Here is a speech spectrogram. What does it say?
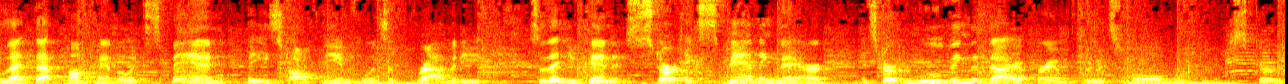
let that pump handle expand based off the influence of gravity so that you can start expanding there and start moving the diaphragm through its full movement excursion.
